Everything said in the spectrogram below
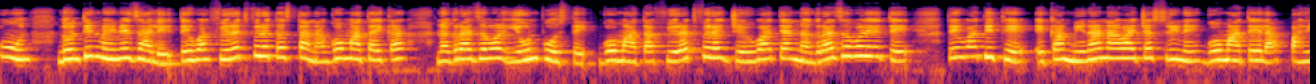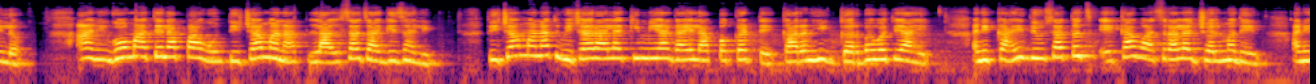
होऊन दोन तीन महिने झाले तेव्हा फिरत फिरत असताना गोमाता एका नगराजवळ येऊन पोचते गोमाता फिरत फिरत जेव्हा त्या नगराजवळ येते तेव्हा तिथे एका मीना नावाच्या स्त्रीने गोमातेला पाहिलं. आणि गोमातेला पाहून तिच्या मनात लालसा जागी झाली. तिच्या मनात विचार आला की मी या गायीला पकडते कारण ही गर्भवती आहे. आणि काही दिवसातच एका वासराला जन्म देईल आणि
